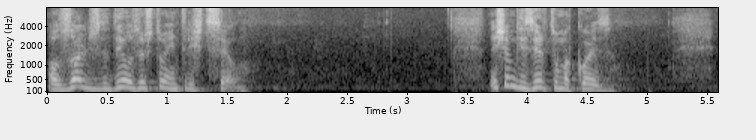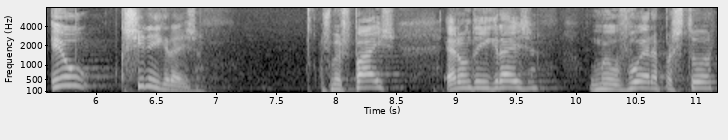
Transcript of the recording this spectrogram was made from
aos olhos de Deus eu estou a entristecê-lo. Deixa-me dizer-te uma coisa. Eu cresci na igreja. Os meus pais eram da igreja, o meu avô era pastor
